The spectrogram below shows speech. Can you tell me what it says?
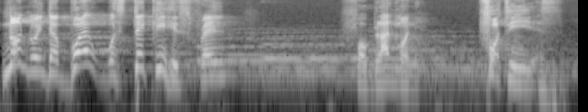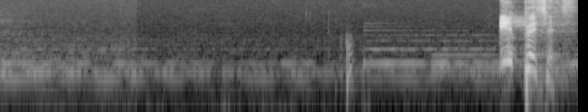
Not knowing the boy was taking his friend for blood money. 14 years. Impatience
